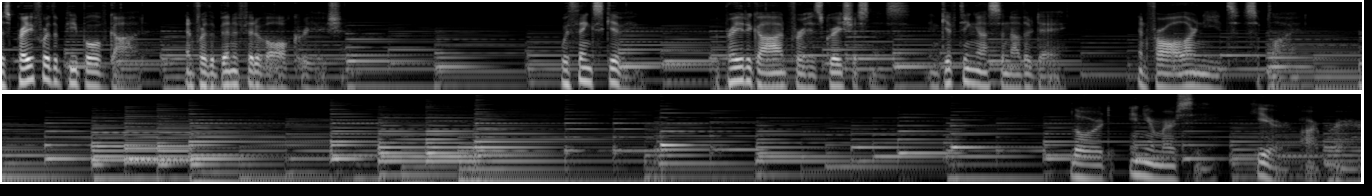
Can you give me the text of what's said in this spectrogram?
Let us pray for the people of God and for the benefit of all creation. With thanksgiving, we pray to God for his graciousness in gifting us another day and for all our needs supplied. Lord, in your mercy, hear our prayer.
